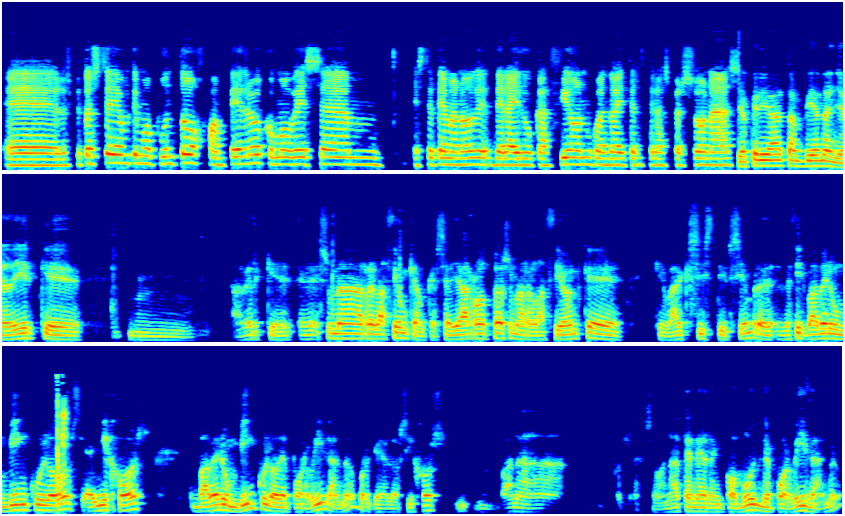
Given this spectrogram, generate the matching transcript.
Eh, respecto a este último punto, Juan Pedro, ¿cómo ves em, este tema ¿no? de, la educación cuando hay terceras personas? Yo quería también añadir que mm, a ver, que es una relación que aunque se haya roto, es una relación que, va a existir siempre. Es decir, va a haber un vínculo, si hay hijos, va a haber un vínculo de por vida, ¿no? Porque los hijos van a, pues, se van a tener en común de por vida, ¿no?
